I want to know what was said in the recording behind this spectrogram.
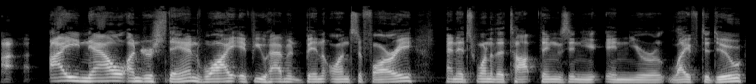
I, I now understand why, if you haven't been on safari and it's one of the top things in you, in your life to do,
